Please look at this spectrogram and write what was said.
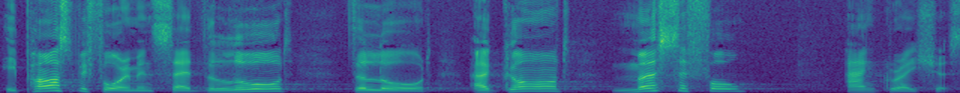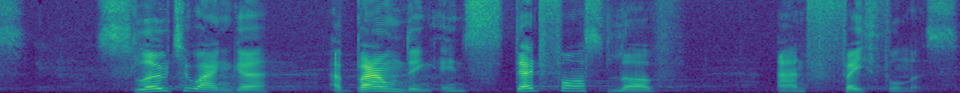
He passed before him and said, The Lord, the Lord, a God merciful and gracious, slow to anger, abounding in steadfast love and faithfulness.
